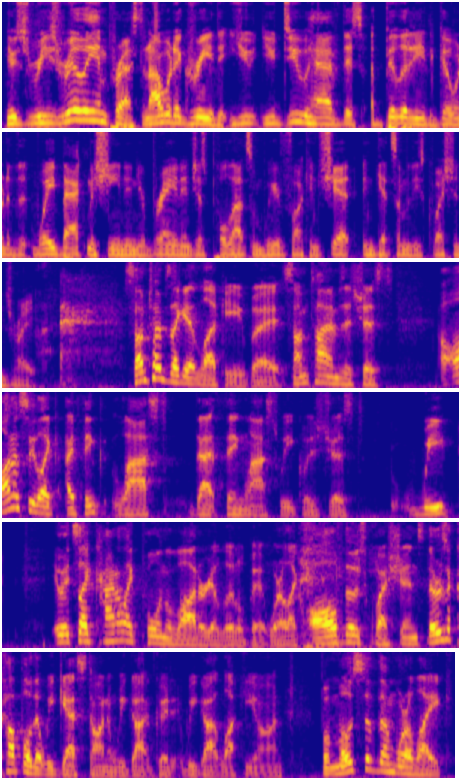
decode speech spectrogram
He was, he's really impressed, and I would agree that you, you do have this ability to go into the way back machine in your brain and just pull out some weird fucking shit and get some of these questions right. Sometimes I get lucky, but sometimes it's just honestly like I think last that thing last week was just we it's like kind of like pulling the lottery a little bit where like all of those questions there's a couple that we guessed on and we got good we got lucky on but most of them were like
